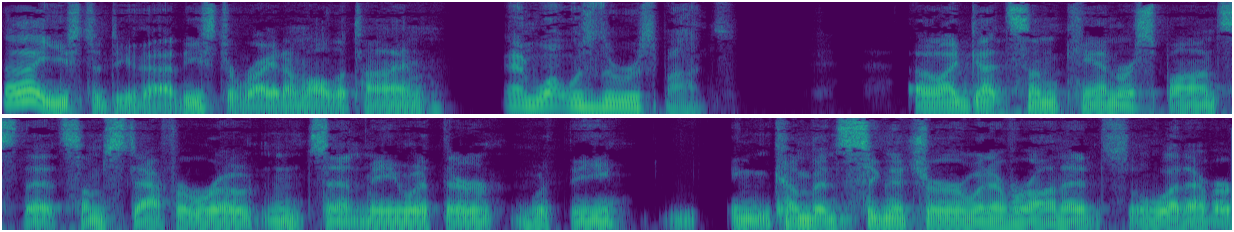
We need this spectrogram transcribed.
I used to do that. I used to write them all the time. And what was the response? Oh, I got some canned response that some staffer wrote and sent me with their with the incumbent signature or whatever on it. So whatever.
